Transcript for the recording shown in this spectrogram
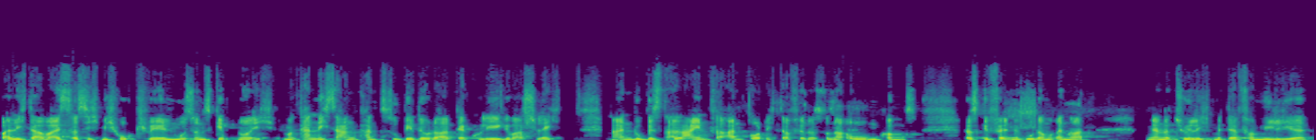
weil ich da weiß, dass ich mich hochquälen muss und es gibt nur ich. Man kann nicht sagen, kannst du bitte oder der Kollege war schlecht. Nein, du bist allein verantwortlich dafür, dass du nach oben kommst. Das gefällt mir gut am Rennrad. Ja, natürlich mit der Familie.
